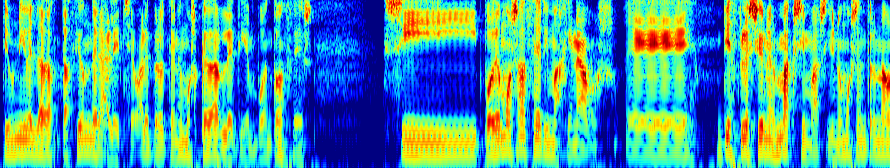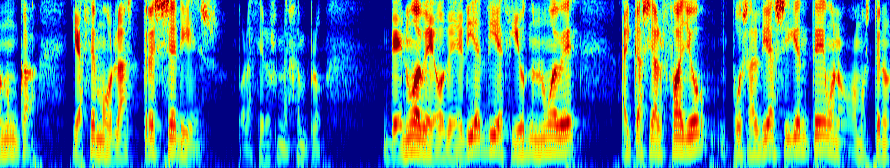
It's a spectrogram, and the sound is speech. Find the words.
tiene un nivel de adaptación de la leche, ¿vale? Pero tenemos que darle tiempo. Entonces, si podemos hacer, imaginaos, 10 eh, flexiones máximas y no hemos entrenado nunca y hacemos las tres series, por deciros un ejemplo, de 9 o de 10, 10 y otro 9, hay casi al fallo, pues al día siguiente, bueno, vamos a tener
